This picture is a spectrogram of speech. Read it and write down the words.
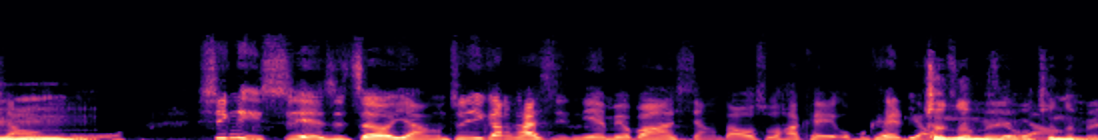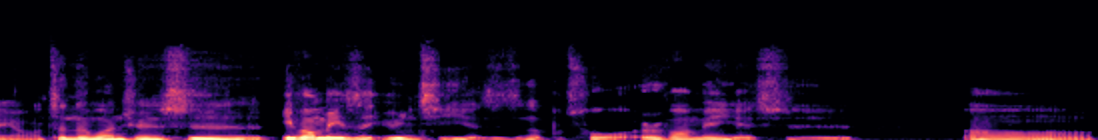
效果。心理师也是这样，就一刚开始你也没有办法想到说他可以，我们可以聊。真的没有，真的没有，真的完全是一方面是运气也是真的不错，二方面也是，呃，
